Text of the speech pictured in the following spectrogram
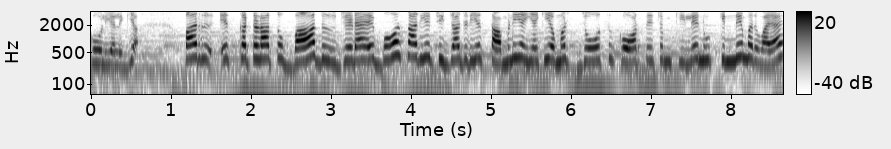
ਗੋਲੀਆਂ ਲੱਗੀਆਂ। ਪਰ ਇਸ ਘਟਨਾ ਤੋਂ ਬਾਅਦ ਜਿਹੜਾ ਹੈ ਬਹੁਤ ਸਾਰੀਆਂ ਚੀਜ਼ਾਂ ਜਿਹੜੀਆਂ ਸਾਹਮਣੇ ਆਈਆਂ ਕਿ ਅਮਰਜੋਤ ਕੌਰ ਤੇ ਚਮਕੀਲੇ ਨੂੰ ਕਿੰਨੇ ਮਰਵਾਇਆ ਹੈ,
